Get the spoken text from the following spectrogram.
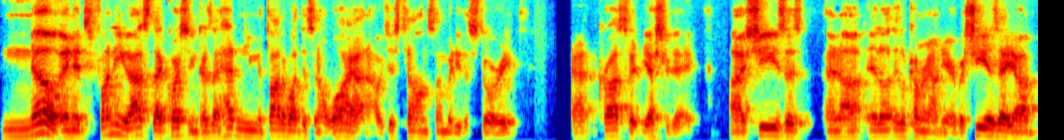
No, and it's funny you asked that question because I hadn't even thought about this in a while, and I was just telling somebody the story at CrossFit yesterday. Uh, she's a, and uh, it'll it'll come around here, but she is a um,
